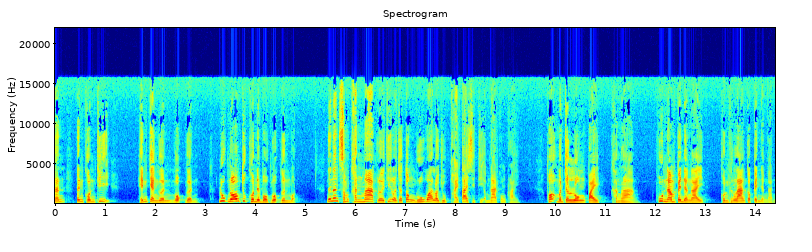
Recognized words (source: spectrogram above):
นั้นเป็นคนที่เห็นแก่เงินงกเงิน ลูกน้องทุกคนในโบสถ์งกเงินหมดดังนั้นสำคัญมากเลยที่เราจะต้องรู้ว่าเราอยู่ภายใต้สิทธิอำนาจของใคร เพราะมันจะลงไปข้างล่าง ผู้นำเป็นอยังไงคนข้างล่างก็เป็นอย่างนั้น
